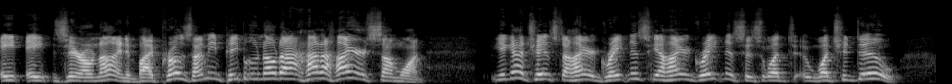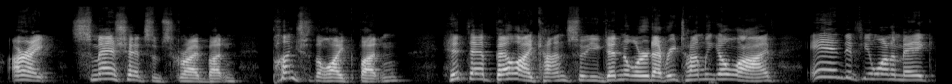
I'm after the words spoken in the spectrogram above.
8809. And by pros, I mean people who know how to hire someone. You got a chance to hire greatness, you hire greatness is what, what you do. All right, smash that subscribe button, punch the like button, hit that bell icon so you get an alert every time we go live. And if you want to make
